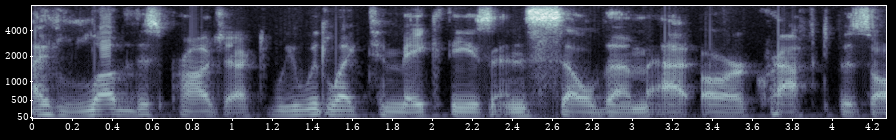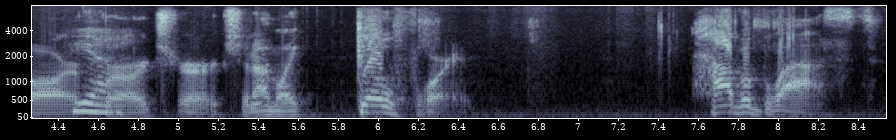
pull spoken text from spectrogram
I love this project. We would like to make these and sell them at our craft bazaar yeah. for our church. And I'm like, go for it. Have a blast.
